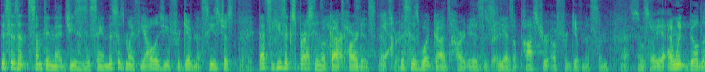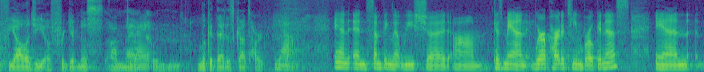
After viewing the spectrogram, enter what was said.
This isn't something that Jesus is saying. This is my theology of forgiveness. He's just right. that's he's expressing that's what God's heart is. That's yeah. Right. This is what God's heart is. That's is right. he has a posture of forgiveness, and so and so true. yeah, I wouldn't build a theology of forgiveness on that. Right. I would mm-hmm. look at that as God's heart. Yeah. And, and something that we should, because um, man, we're a part of Team Brokenness, and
